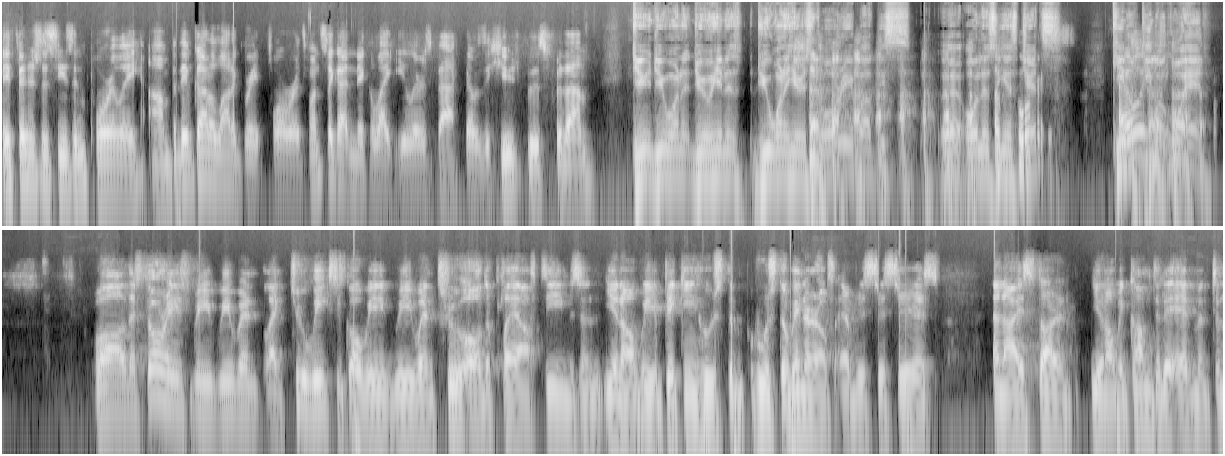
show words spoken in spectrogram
they finished the season poorly. Um, but they've got a lot of great forwards. Once they got Nikolai Ehlers back, that was a huge boost for them. Do you, do you want to do you hear do you want to hear a story about this uh, Oilers Of against course. Jets? Kimo, Kimo, go ahead. Well, the story is we we went like two weeks ago. We we went through all the playoff teams, and you know we are picking who's the who's the winner of every series. And I started, you know, we come to the Edmonton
